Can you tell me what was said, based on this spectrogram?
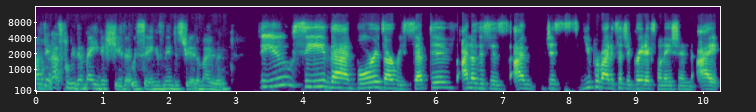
I think that's probably the main issue that we're seeing as an industry at the moment. Do you see that boards are receptive? I know this is I'm just you provided such a great explanation. I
